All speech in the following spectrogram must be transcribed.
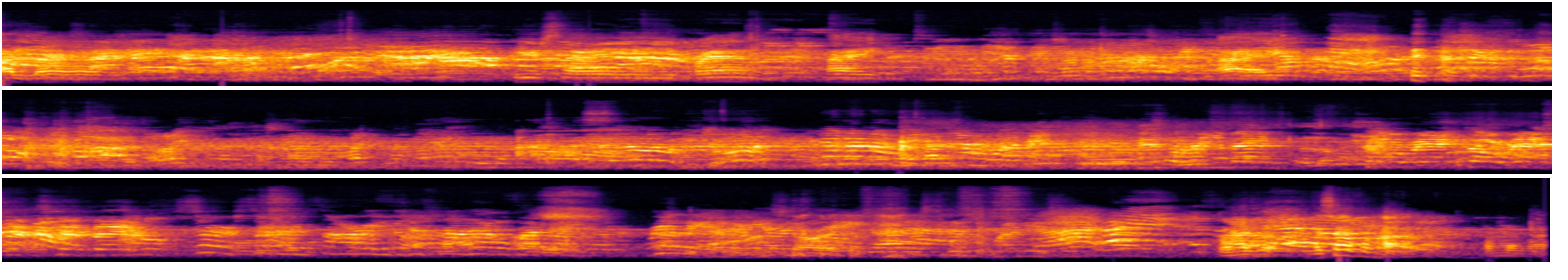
Hello. Here's my friend. Hi. Hi. Basta kamukha. Kamukha.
